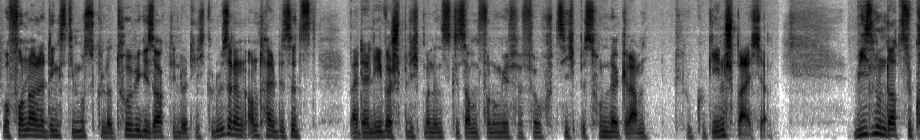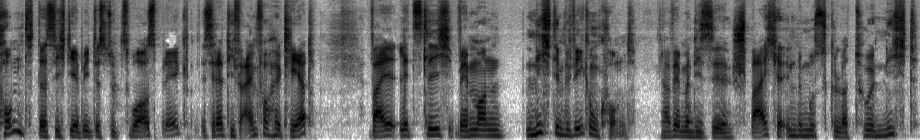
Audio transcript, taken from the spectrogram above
wovon allerdings die Muskulatur, wie gesagt, den deutlich größeren Anteil besitzt. Bei der Leber spricht man insgesamt von ungefähr 50 bis 100 Gramm Glykogenspeicher. Wie es nun dazu kommt, dass sich Diabetes Typ 2 ausprägt, ist relativ einfach erklärt, weil letztlich, wenn man nicht in Bewegung kommt, ja, wenn man diese Speicher in der Muskulatur nicht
